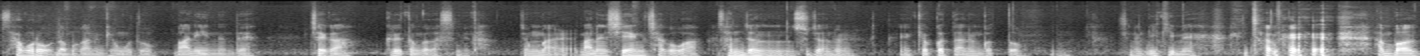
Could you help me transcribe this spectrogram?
사고로 넘어가는 경우도 많이 있는데 제가 그랬던 것 같습니다. 정말 많은 시행착오와 산전수전을 겪었다는 것도 음, 저는 이 김에 참 한번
